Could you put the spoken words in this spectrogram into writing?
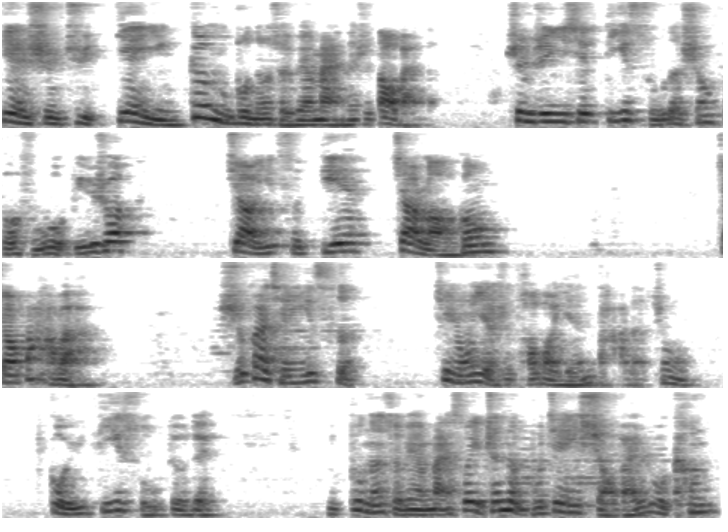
电视剧、电影更不能随便卖，那是盗版的，甚至一些低俗的生活服务，比如说叫一次爹，叫老公，叫爸爸，十块钱一次。这种也是淘宝严打的，这种过于低俗，对不对？你不能随便卖，所以真的不建议小白入坑。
